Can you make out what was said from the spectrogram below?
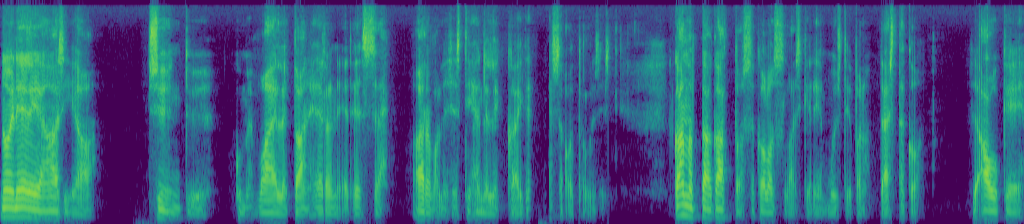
Noin neljä asiaa syntyy, kun me vaelletaan Herran edessä arvallisesti hänelle kaikessa otollisesti. Kannattaa katsoa se kolossalaiskirjan muistiinpano tästä kohtaa. Se aukeaa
